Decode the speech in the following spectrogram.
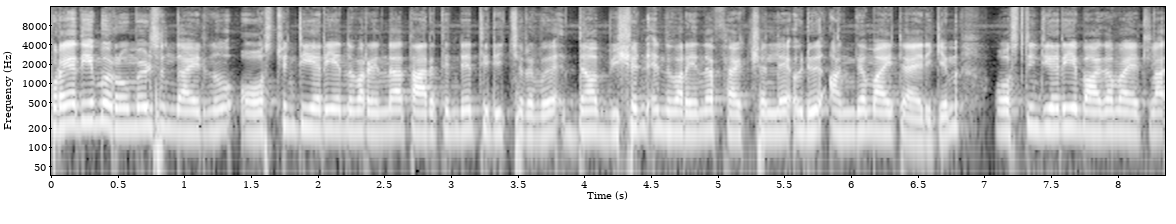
കുറേയധികം റൂമേഴ്സ് ഉണ്ടായിരുന്നു. ഓസ്റ്റിൻ തിയറി എന്ന് പറയുന്ന താരത്തിന്റെ തിരിച്ചറിവ് ദ വിഷൻ എന്ന് പറയുന്ന ഫാക്ഷനിലെ ഒരു അംഗമായിട്ടായിരിക്കും. ഓസ്റ്റിൻ തിയറി ഭാഗമായിട്ടുള്ള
